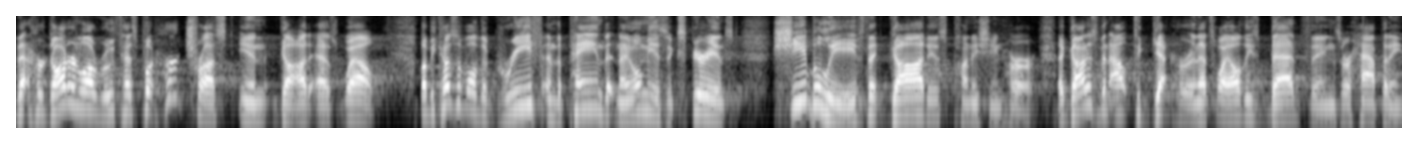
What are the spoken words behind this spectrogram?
that her daughter in law Ruth has put her trust in God as well. But because of all the grief and the pain that Naomi has experienced, she believes that God is punishing her. That God has been out to get her, and that's why all these bad things are happening.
